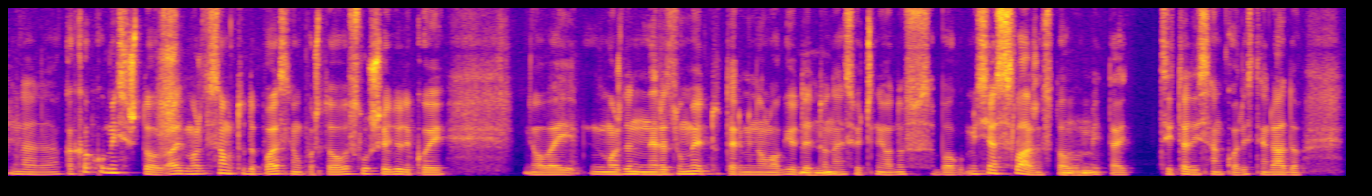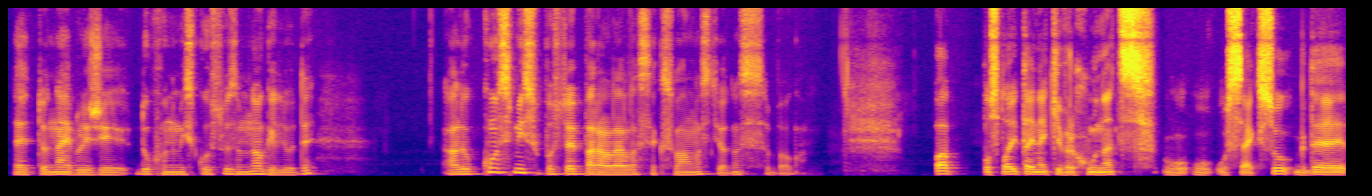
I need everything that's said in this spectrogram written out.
Da, da. A kako misliš to? Ajde, možda samo to da pojasnimo, pošto ovo slušaju ljudi koji ovaj, možda ne razumeju tu terminologiju da je to mm -hmm. najsvećniji odnos sa Bogom. Mislim, ja se slažem s tobom mm -hmm. i taj citat i sam koristim rado, da je to najbliži duhovnom iskustvu za mnoge ljude, ali u kom smislu postoje paralela seksualnosti i odnosa sa Bogom? Pa, postoji taj neki vrhunac u, u, u seksu gde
